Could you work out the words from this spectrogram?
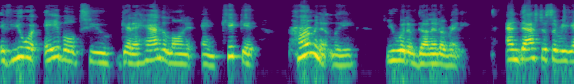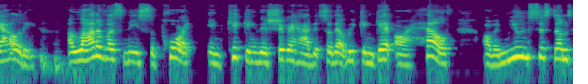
if you were able to get a handle on it and kick it permanently, you would have done it already. And that's just a reality. A lot of us need support in kicking this sugar habit so that we can get our health, our immune systems,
